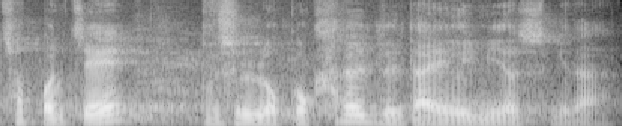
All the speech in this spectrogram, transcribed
첫 번째 붓을 놓고 칼을 들다의 의미였습니다.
